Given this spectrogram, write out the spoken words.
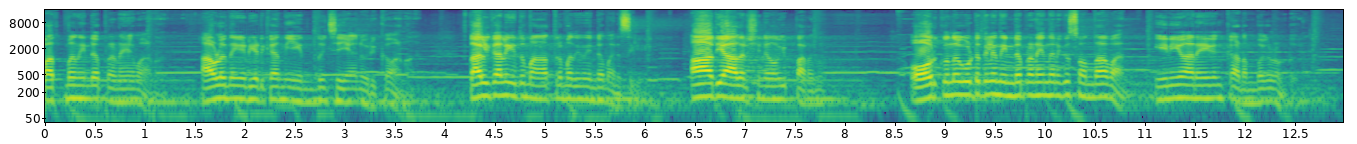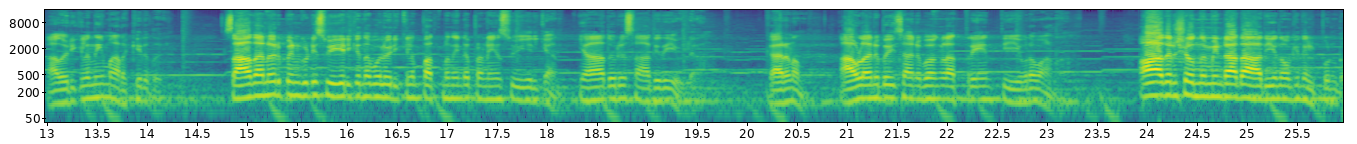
പത്മ നിന്റെ പ്രണയമാണ്. അവളെ നേടിയെടുക്കാൻ നീ എന്തു ചെയ്യാൻ ഒരുക്കമാണ്? തൽക്കാലം ഇത് മാത്രം മതി നിന്റെ മനസ്സിൽ. ആദ്യ ആദർശിനെ നോക്കി പറഞ്ഞു. ഓർക്കുന്ന കൂട്ടത്തിൽ നിന്റെ പ്രണയം നിനക്ക് സ്വന്തമാവാൻ ഇനിയും അനേകം കടമ്പകളുണ്ട്. അതൊരിക്കലും നീ മറക്കരുത്. സാധാരണ ഒരു പെൺകുട്ടി സ്വീകരിക്കുന്ന പോലെ ഒരിക്കലും പത്മ നിന്റെ പ്രണയം സ്വീകരിക്കാൻ യാതൊരു സാധ്യതയുമില്ല. കാരണം അവൾ അനുഭവിച്ച അനുഭവങ്ങൾ അത്രയും തീവ്രമാണ്. ആദർശം ഒന്നും മിണ്ടാതെ ആദ്യം നോക്കി നിൽപ്പുണ്ട്.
